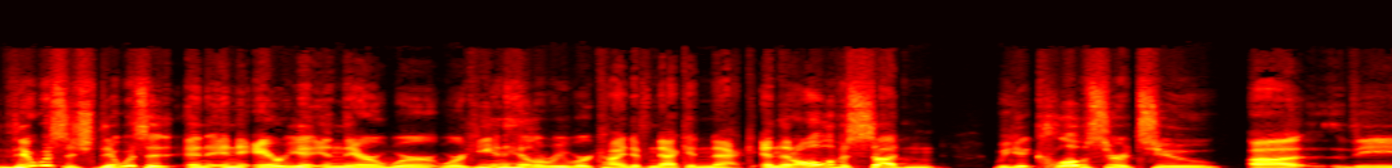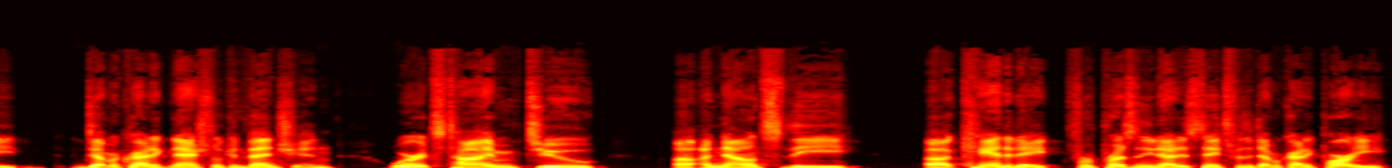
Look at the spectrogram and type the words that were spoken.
there was a there was a, an, an area in there where where he and Hillary were kind of neck and neck, and then all of a sudden we get closer to uh, the Democratic National Convention where it's time to uh, announce the uh, candidate for president of the United States for the Democratic Party,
